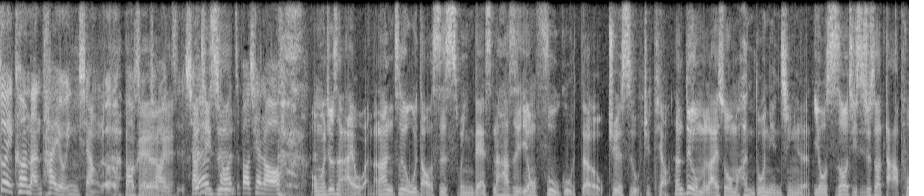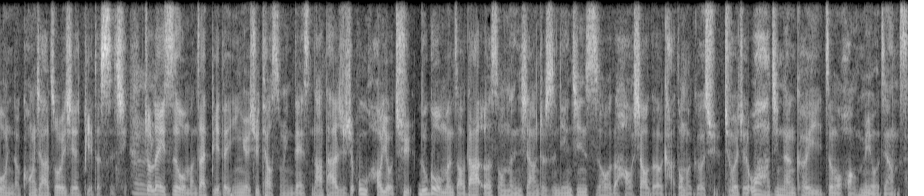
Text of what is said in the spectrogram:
对柯南太有印象了，抱歉小丸子，小丸子小丸子，抱歉喽。我们就是很爱玩的、那这个舞蹈是 swing dance，那它是用复古的爵士舞去跳。但对我们来说，我们很多年轻人有时候其实就是要打破你的框架，做一些别的事情，就类似我们在别的音乐去跳 swing dance，然后大家就觉得，哦，好有趣。如果我们找大家耳熟能详，就是年轻时候的好笑的卡通的歌曲，就会觉得哇，竟然可以这么荒谬这样子。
